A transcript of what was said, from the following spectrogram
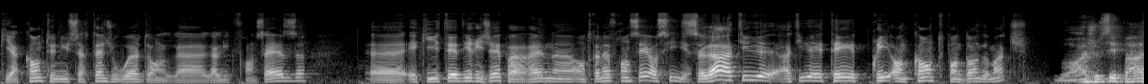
qui a contenu certains joueurs dans la Ligue française. Euh, et qui était dirigé par un euh, entraîneur français aussi. Cela a-t-il été pris en compte pendant le match? Bon, Je ne sais pas.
